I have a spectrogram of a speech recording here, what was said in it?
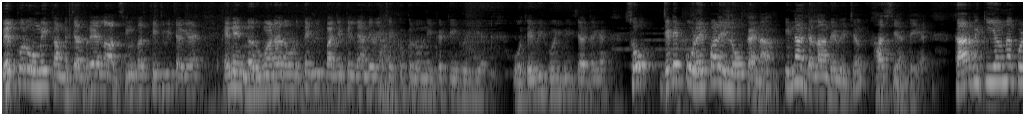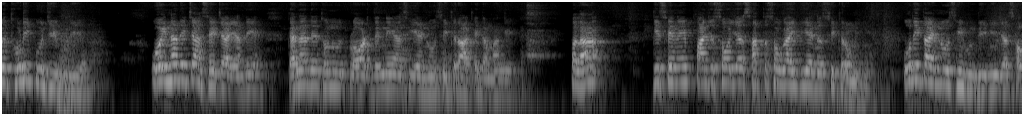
ਬਿਲਕੁਲ ਉਵੇਂ ਹੀ ਕੰਮ ਚੱਲ ਰਿਹਾ। ਲਾਲ ਸਿੰਘ ਬਸਤੀ 'ਚ ਵੀ ਚੱਲ ਗਿਆ ਇਹਨੇ ਨਰੂਆਣਾ ਰੋਡ ਤੇ ਵੀ 5 ਕਿੱਲਿਆਂ ਦੇ ਵਿੱਚ ਇੱਕ ਕਲੋਨੀ ਕੱਟੀ ਹੋਈ ਹੈ। ਉਹਤੇ ਵੀ ਕੋਈ ਵੀ ਚੱਲ ਰਿਹਾ। ਸੋ ਜਿਹੜੇ ਭੋਲੇ ਭਾਲੇ ਲੋਕ ਹੈ ਨਾ, ਇਹਨਾਂ ਗੱਲਾਂ ਦੇ ਵਿੱਚ ਫਸ ਜਾਂਦੇ ਆ। ਕਾਰਨ ਕੀ ਹੈ ਉਹਨਾਂ ਕੋਲੇ ਥੋੜੀ ਪੂੰਜੀ ਹੁੰਦੀ ਹੈ ਉਹ ਇਹਨਾਂ ਦੇ ਝਾਂਸੇ 'ਚ ਆ ਜਾਂਦੇ ਆ। ਕਹਿੰਦਾ ਦੇ ਤੁਹਾਨੂੰ ਪਲਾਟ ਦਿੰਨੇ ਆ ਅਸੀਂ ਐਨਓਸੀ ਕਰਾ ਕੇ ਦਵਾਂਗੇ। ਭਲਾ ਕਿਸੇ ਨੇ 500 ਜਾਂ 700 ਗਜ ਦੀ ਐਨਓਸੀ ਕਰਾਉਣੀ ਹੈ ਉਹਦੀ ਤਾਂ ਐਨਓਸੀ ਹੁੰਦੀ ਨਹੀਂ ਜਾਂ 100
